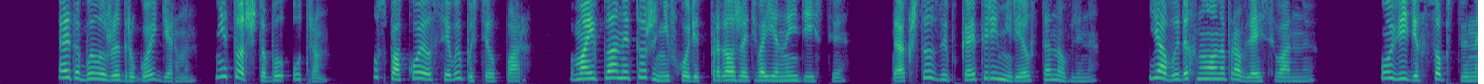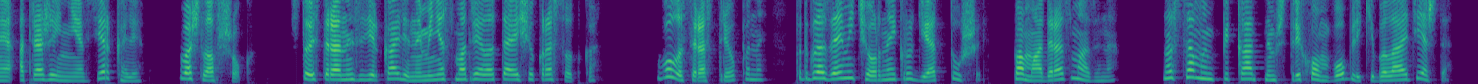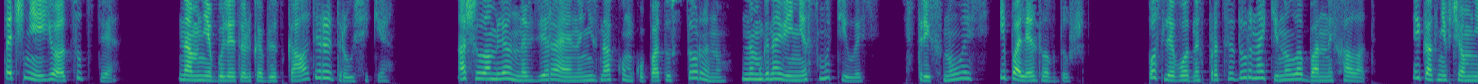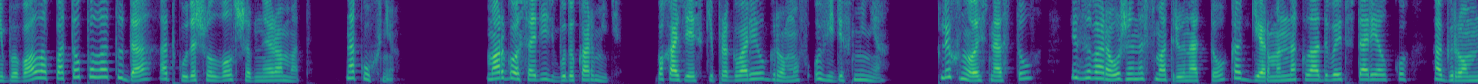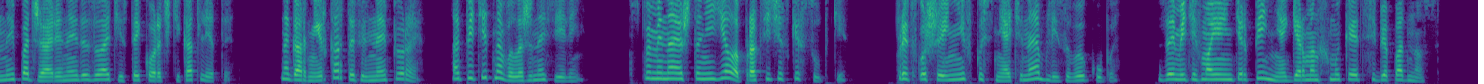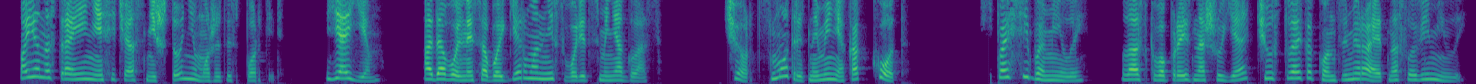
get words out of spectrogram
Это был уже другой Герман, не тот, что был утром. Успокоился, выпустил пар. В мои планы тоже не входит продолжать военные действия. Так что зыбкое перемирие установлено. Я выдохнула, направляясь в ванную. Увидев собственное отражение в зеркале, вошла в шок. С той стороны зазеркалья на меня смотрела та еще красотка. Волосы растрепаны, под глазами черные круги от туши, помада размазана. Но самым пикантным штрихом в облике была одежда, точнее ее отсутствие. На мне были только бюстгальтер и трусики. Ошеломленно взирая на незнакомку по ту сторону, на мгновение смутилась, встряхнулась и полезла в душ. После водных процедур накинула банный халат. и, как ни в чем не бывало, потопала туда, откуда шел волшебный аромат. На кухню. «Марго, садись, буду кормить», — по-хозяйски проговорил Громов, увидев меня. Плюхнулась на стул и завороженно смотрю на то, как Герман накладывает в тарелку огромные поджаренные до золотистой корочки котлеты. На гарнир картофельное пюре, аппетитно выложена зелень. Вспоминаю, что не ела практически сутки. В предвкушении вкуснятины облизываю губы. Заметив мое нетерпение, Герман хмыкает себе под нос. Мое настроение сейчас ничто не может испортить. Я ем, а довольный собой Герман не сводит с меня глаз. Черт, смотрит на меня, как кот. «Спасибо, милый», — ласково произношу я, чувствуя, как он замирает на слове «милый».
